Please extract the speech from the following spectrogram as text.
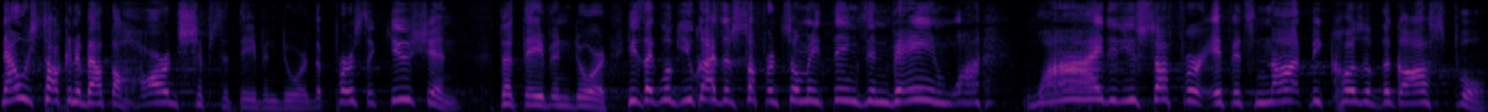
Now he's talking about the hardships that they've endured, the persecution that they've endured. He's like, look, you guys have suffered so many things in vain. Why, why did you suffer if it's not because of the gospel?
